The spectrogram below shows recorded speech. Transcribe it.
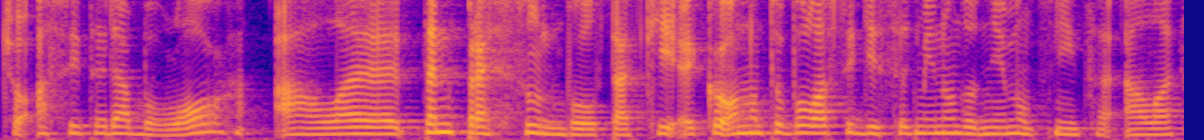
čo asi teda bolo, ale ten presun bol taký, ako ono to bolo asi 10 minút od nemocnice, ale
